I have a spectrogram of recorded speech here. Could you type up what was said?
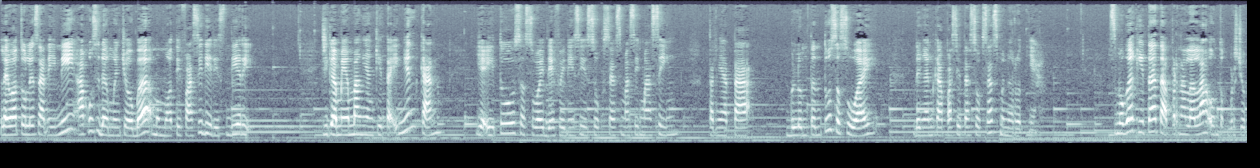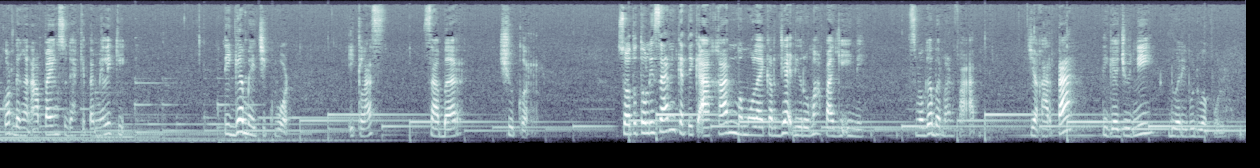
Lewat tulisan ini, aku sedang mencoba memotivasi diri sendiri. Jika memang yang kita inginkan, yaitu sesuai definisi sukses masing-masing, ternyata belum tentu sesuai dengan kapasitas sukses menurutnya. Semoga kita tak pernah lelah untuk bersyukur dengan apa yang sudah kita miliki. Tiga magic word: ikhlas, sabar, syukur. Suatu tulisan ketika akan memulai kerja di rumah pagi ini. Semoga bermanfaat. Jakarta, 3 Juni 2020.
